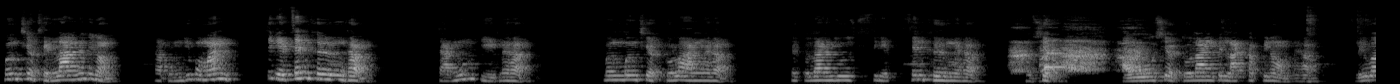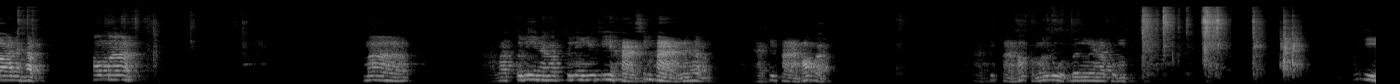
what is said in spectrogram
เบิ่งเชือกเส้นล่างนะพี่น้องครับผมอยู่ประมาณสิบเอ็ดเส้นครึ่งครับ จากมุ้งปีกนะครับเบิ่งเบิ่งเชือกตัวล่างนะครับเชือกตัวล่างอยู่สิบเอ็ดเส้นครึ่งนะครับ เอาเชือกเอาเชือกตัวล่างเป็นหลักครับพี่น้องนะครับ หรือว่านะครับเข้ามา มาวัดตัวนี้นะครับ ตัวนี้อยู่ที่หาสิบหานะครับ หาสิบหาเท่ากับหาสิบหาเท่ากับมาลูดเบิ้งนะครับ ผมพอดี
